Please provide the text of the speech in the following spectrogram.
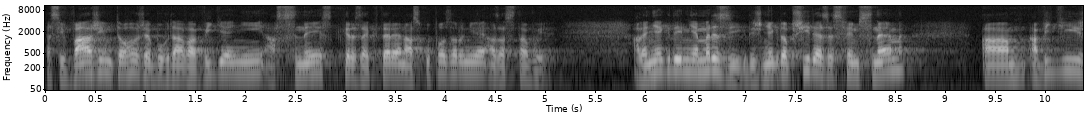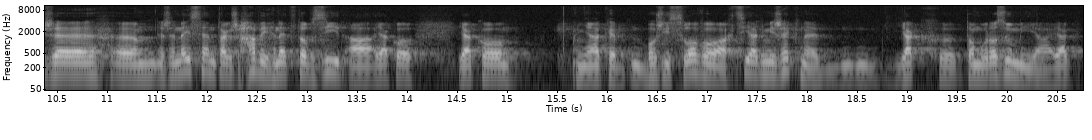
Já si vážím toho, že Bůh dává vidění a sny, skrze které nás upozorňuje a zastavuje. Ale někdy mě mrzí, když někdo přijde se svým snem a, a vidí, že, že nejsem tak žhavý hned to vzít a jako, jako nějaké boží slovo a chci, ať mi řekne, jak tomu rozumí a jak,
